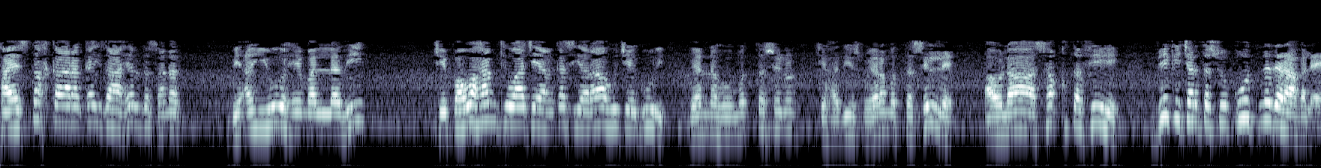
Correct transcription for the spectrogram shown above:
خاستخ کار کوي ظاهر د سند بأن يوهم الذي چې په وهم کې واچې هغه کس یراهو چې ګوري بأنه متصل چې حدیث ویره متصل له او لا سقط فيه دې کې چرته سقوط نه دراغله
